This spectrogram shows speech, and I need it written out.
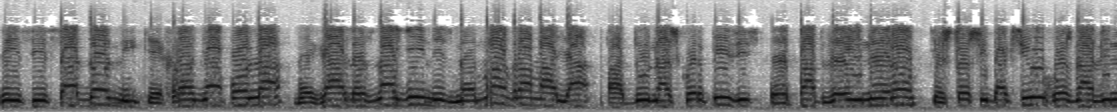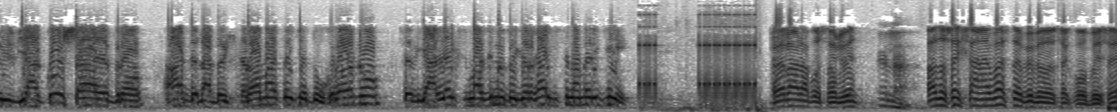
ζήσεις Αντώνη και χρόνια πολλά. Μεγάλος να γίνεις με μαύρα μαλλιά. Παντού να σκορπίζεις, επαπ δεν νερό. Και στο συνταξιούχος να δίνεις 200 ευρώ. Άντε να το χαιρόμαστε και του χρόνου σε διαλέξεις μαζί με τον Γιωργάκη στην Αμερική. Έλα, ρε Αποστολή. Έλα. Πάντως έχεις ανεβάσει το επίπεδο της εκπομπής. Ε,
